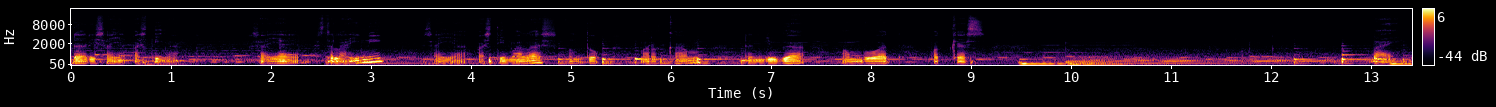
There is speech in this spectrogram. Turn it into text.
dari saya pastinya. Saya setelah ini saya pasti malas untuk merekam dan juga membuat podcast. Bye.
